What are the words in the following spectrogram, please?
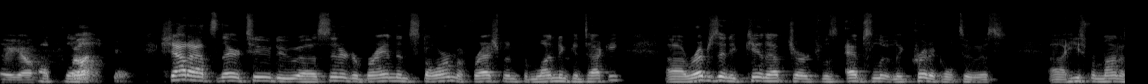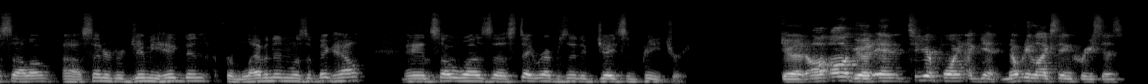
There you go. But, well, shout outs there too to Senator Brandon Storm, a freshman from London, Kentucky uh, Representative Ken Upchurch was absolutely critical to us. Uh, he's from Monticello. Uh, Senator Jimmy Higdon from Lebanon was a big help, and so was uh, State Representative Jason Petrie. Good, all, all, good. And to your point, again, nobody likes increases,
